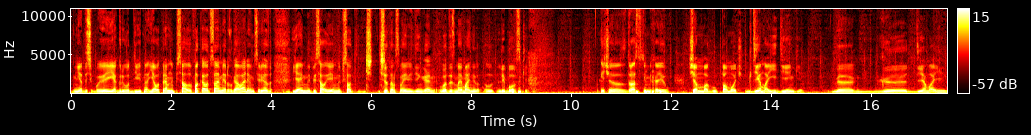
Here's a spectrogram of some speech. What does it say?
Мне до сих пор, я, я говорю, вот 19, я вот прям написал, пока вот с вами разговариваем, серьезно, я им написал, я им написал, что там с моими деньгами? Вот из моей мани Лебовский. И что, здравствуйте, Михаил. Чем могу помочь? Где мои деньги? Э, Где мои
